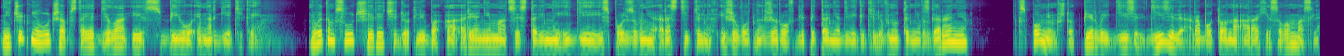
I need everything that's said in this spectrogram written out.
Ничуть не лучше обстоят дела и с биоэнергетикой – в этом случае речь идет либо о реанимации старинной идеи использования растительных и животных жиров для питания двигателей внутреннего сгорания. Вспомним, что первый дизель дизеля работал на арахисовом масле.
